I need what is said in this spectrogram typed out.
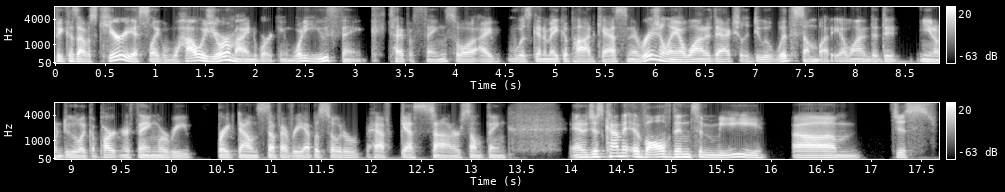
because I was curious, like, how is your mind working? What do you think? Type of thing. So I was going to make a podcast, and originally I wanted to actually do it with somebody. I wanted to do, you know, do like a partner thing where we break down stuff every episode or have guests on or something. And it just kind of evolved into me um, just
